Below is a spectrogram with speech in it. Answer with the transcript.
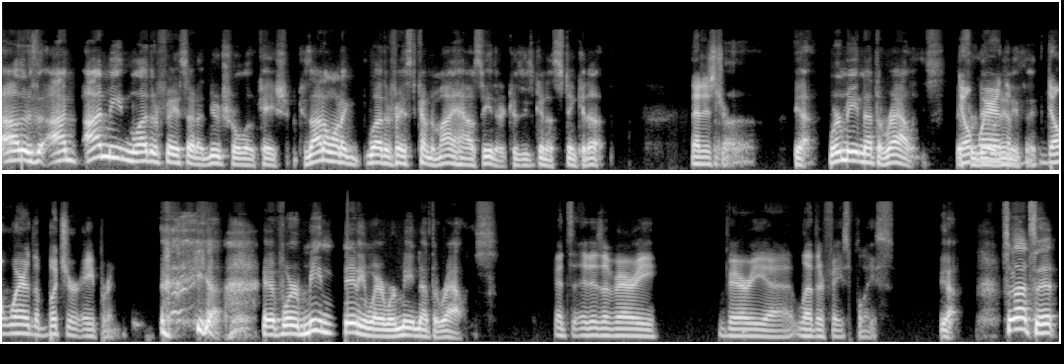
other th- I'm I'm meeting Leatherface at a neutral location because I don't want Leatherface to come to my house either because he's gonna stink it up. That is true. Uh, yeah, we're meeting at the Rally's. don't wear the anything. don't wear the butcher apron. yeah, if we're meeting anywhere, we're meeting at the Rally's. It's it is a very very uh Leatherface place. Yeah. So that's it.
